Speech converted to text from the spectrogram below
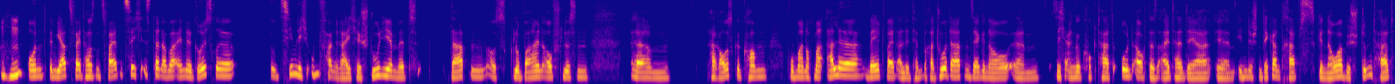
Mhm. Und im Jahr 2020 ist dann aber eine größere und ziemlich umfangreiche Studie mit Daten aus globalen Aufschlüssen ähm, herausgekommen, wo man nochmal alle, weltweit alle Temperaturdaten sehr genau ähm, sich angeguckt hat und auch das Alter der ähm, indischen Deckerntraps genauer bestimmt hat.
